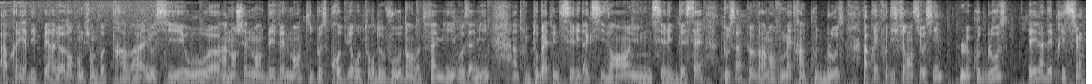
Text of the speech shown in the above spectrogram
Après, il y a des périodes en fonction de votre travail aussi, ou euh, un enchaînement d'événements qui peut se produire autour de vous, dans votre famille, vos amis. Un truc tout bête, une série d'accidents, une série de décès. Tout ça peut vraiment vous mettre un coup de blues. Après, il faut différencier aussi le coup de blues et la dépression.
